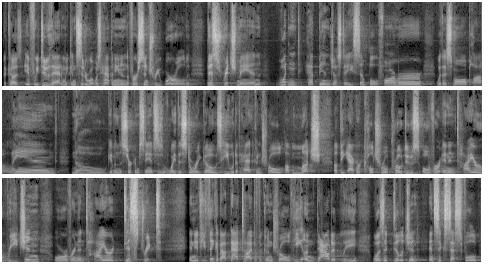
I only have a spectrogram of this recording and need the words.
Because if we do that and we consider what was happening in the first century world, this rich man wouldn't have been just a simple farmer with a small plot of land. No, given the circumstances of the way this story goes, he would have had control of much of the agricultural produce over an entire region or over an entire district. And if you think about that type of a control, he undoubtedly was a diligent and successful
